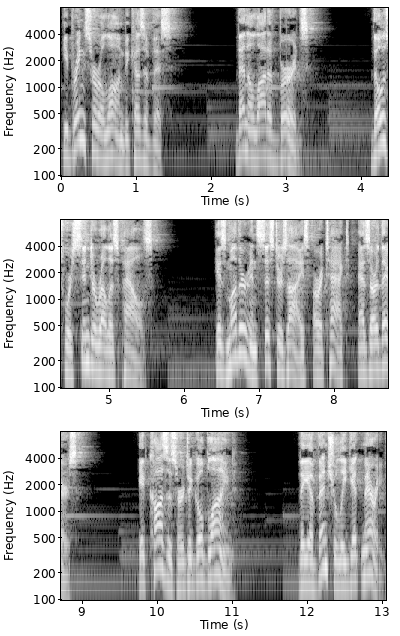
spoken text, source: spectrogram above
He brings her along because of this. Then a lot of birds. Those were Cinderella's pals. His mother and sister's eyes are attacked, as are theirs. It causes her to go blind. They eventually get married.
